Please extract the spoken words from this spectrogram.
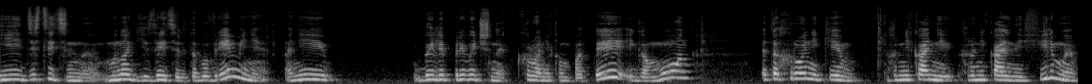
И действительно, многие зрители того времени, они были привычны к хроникам Пате и Гамон – это хроники, хроникальные, хроникальные фильмы,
